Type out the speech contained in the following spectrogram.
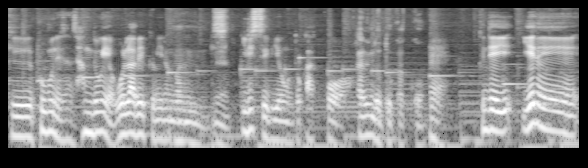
그 부분에서는 상동이에요. 올라백금 이런 거는 음, 네. 리스 비용은 똑같고 할인도 똑같고. 네. 근데 이- 얘는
